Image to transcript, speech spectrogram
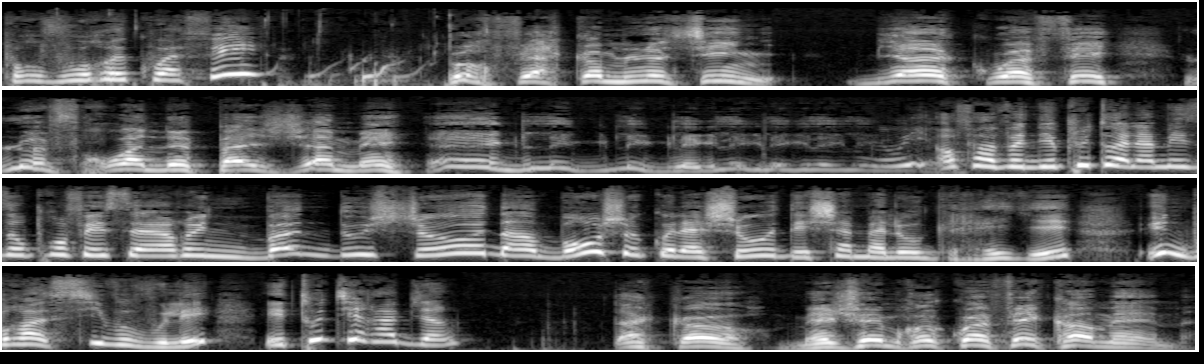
Pour vous recoiffer? Pour faire comme le cygne. Bien coiffé, le froid ne passe jamais. Oui, enfin, venez plutôt à la maison, professeur. Une bonne douche chaude, un bon chocolat chaud, des chamallows grillés, une brosse si vous voulez, et tout ira bien. D'accord, mais je vais me recoiffer quand même.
